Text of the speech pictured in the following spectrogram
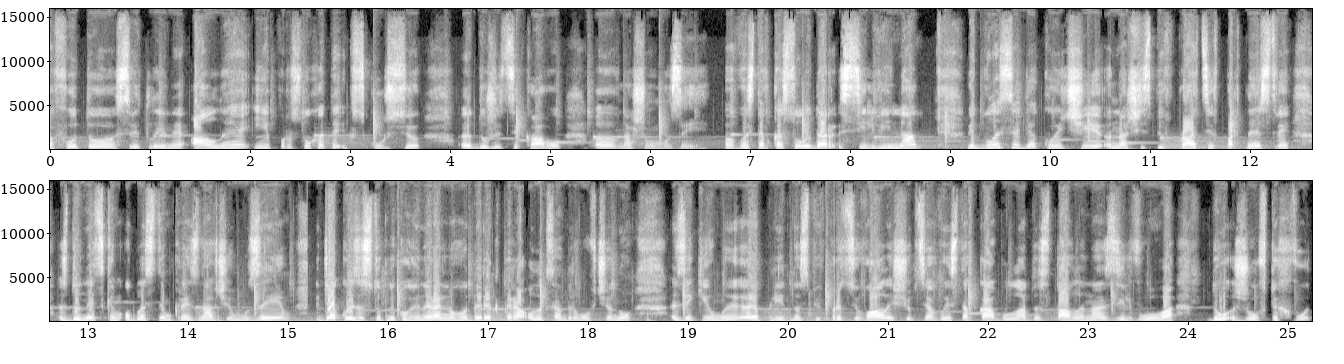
е, фото світлини, але і прослухати екскурсію е, дуже цікаву в нашому музеї. Виставка Солидар Сіль Війна відбулася дякуючи нашій співпраці в партнерстві з Донецьким обласним краєзнавчим музеєм. Дякую заступнику генерального директора Олександру Мовчану, з яким ми плідно співпрацювали, щоб ця виставка була доставлена зі Львова до жовтих вод.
